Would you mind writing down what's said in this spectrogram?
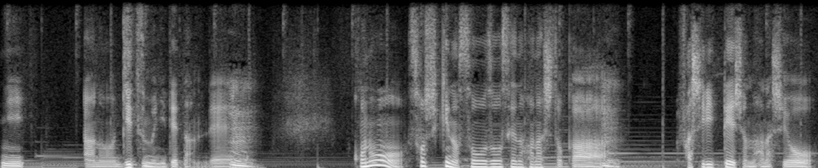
にあの実務に出たんで、うん。この組織の創造性の話とか、うん。ファシリテーションの話を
